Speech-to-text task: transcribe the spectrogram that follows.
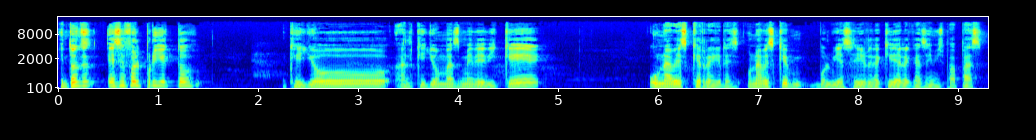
Entonces, ese fue el proyecto que yo, al que yo más me dediqué una vez que regresé, una vez que volví a salir de aquí de la casa de mis papás.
